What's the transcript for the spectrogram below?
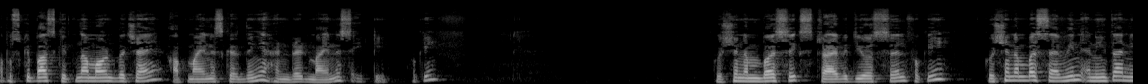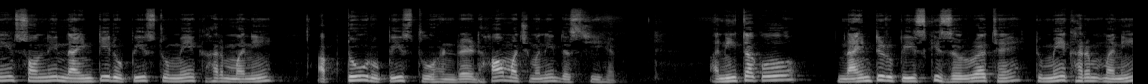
अब उसके पास कितना अमाउंट बचा है? आप माइनस कर देंगे hundred minus eighty okay question number six try with yourself okay question number seven Anita needs only ninety rupees to make her money up to rupees two hundred how much money does she है अनीता को नाइन्टी रुपीज़ की ज़रूरत है to make her money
